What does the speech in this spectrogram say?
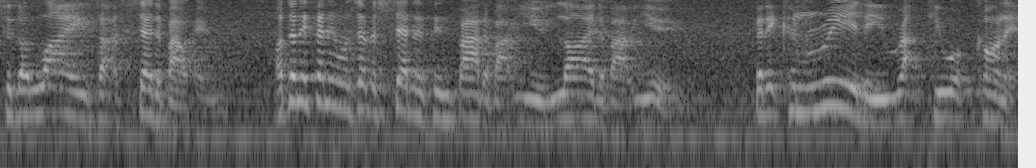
to the lies that are said about him. I don't know if anyone's ever said anything bad about you, lied about you, but it can really wrap you up, can't it?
